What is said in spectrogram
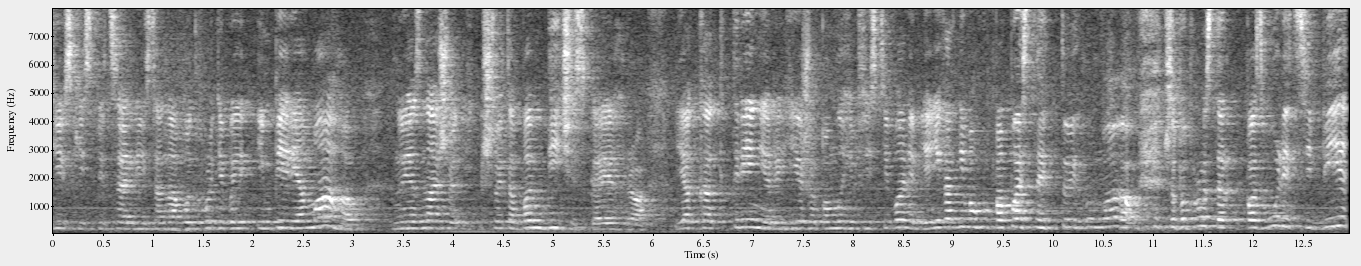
киевский специалист. Она вот вроде бы империя магов, но я знаю, что, что это бомбическая игра. Я как тренер езжу по многим фестивалям, я никак не могу попасть на эту игру магов, чтобы просто позволить себе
